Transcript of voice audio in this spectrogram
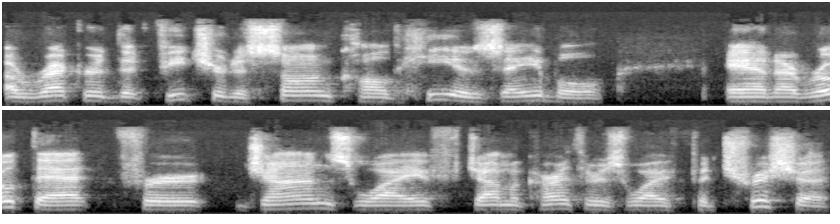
a record that featured a song called He Is Able and I wrote that for John's wife, John MacArthur's wife, Patricia.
